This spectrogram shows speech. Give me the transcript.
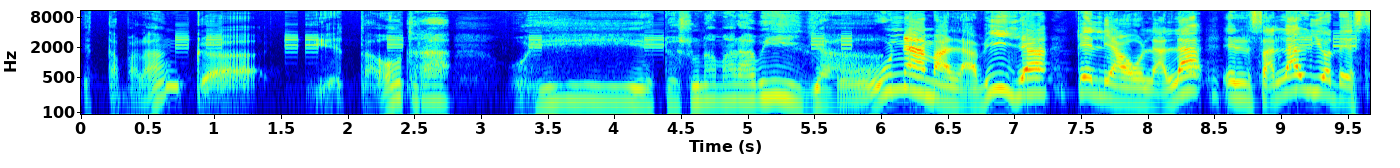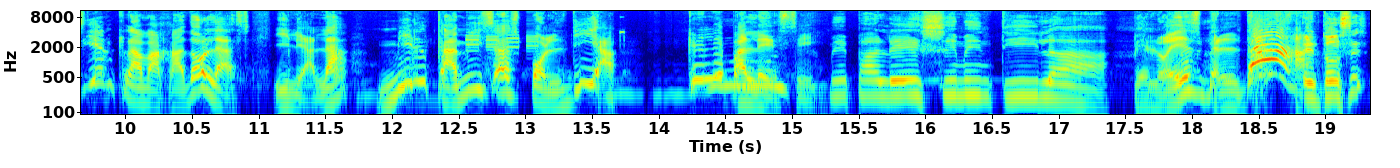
Esta palanca y esta otra. Uy, esto es una maravilla. Una maravilla que le aholará el salario de 100 trabajadoras y le hará mil camisas por día. ¿Qué le parece? Me parece mentira. Pero es verdad. Entonces,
